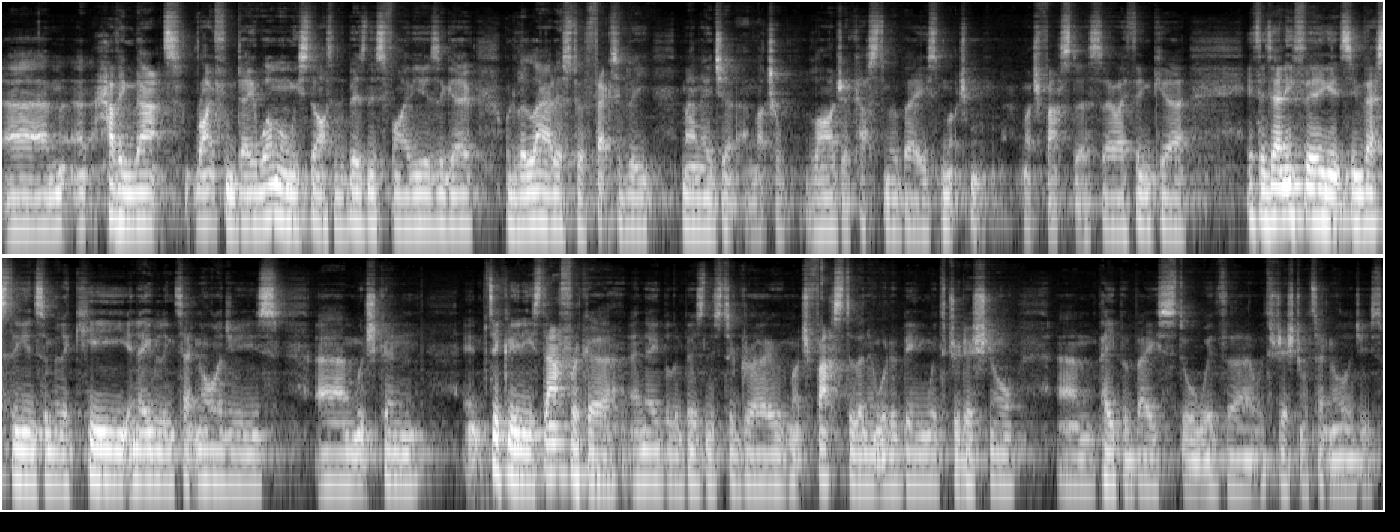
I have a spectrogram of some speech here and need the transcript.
um, having that right from day one when we started the business five years ago would have allowed us to effectively manage a, a much larger customer base much much faster. So I think uh, if there's anything, it's investing in some of the key enabling technologies um, which can, particularly in East Africa, enable the business to grow much faster than it would have been with traditional um, paper-based or with, uh, with traditional technologies.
